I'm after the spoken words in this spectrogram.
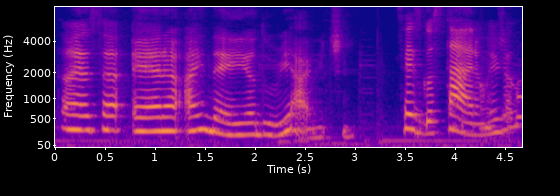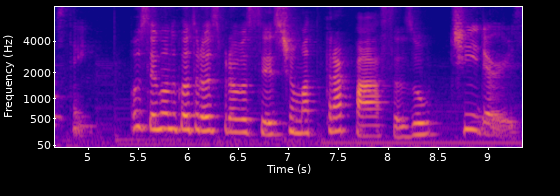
Então, essa era a ideia do reality. Vocês gostaram? Eu já gostei. O segundo que eu trouxe para vocês chama Trapaças ou Cheaters.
